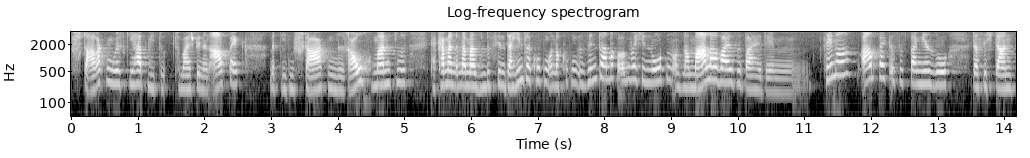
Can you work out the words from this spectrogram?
starken Whisky hat, wie zum Beispiel einen Artback, mit diesem starken Rauchmantel. Da kann man immer mal so ein bisschen dahinter gucken und noch gucken, sind da noch irgendwelche Noten? Und normalerweise bei dem 10er Artback ist es bei mir so, dass ich dann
